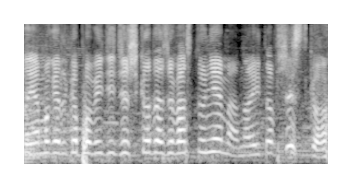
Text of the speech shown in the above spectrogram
No ja mogę tylko powiedzieć, że szkoda, że was tu nie ma, no i to wszystko.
